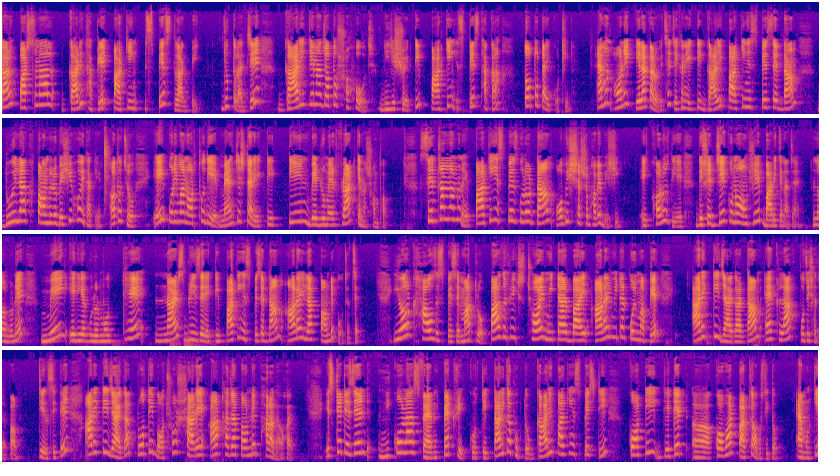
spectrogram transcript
কারও পার্সোনাল গাড়ি থাকলে পার্কিং স্পেস লাগবেই। যুক্তরাজ্যে গাড়ি কেনা যত সহজ, নিজস্ব একটি পার্কিং স্পেস থাকা ততটাই কঠিন। এমন অনেক এলাকা রয়েছে যেখানে একটি গাড়ি পার্কিং স্পেসের দাম দুই লাখ পাউন্ডেরও বেশি হয়ে থাকে। অথচ এই পরিমাণ অর্থ দিয়ে ম্যানচেস্টারে একটি তিন বেডরুমের ফ্ল্যাট কেনা সম্ভব। সেন্ট্রাল লন্ডনে পার্কিং স্পেসগুলোর দাম অবিশ্বাস্যভাবে বেশি। এই খরচ দিয়ে দেশের যে কোনো অংশে বাড়ি কেনা যায়। লন্ডনের মেইন এরিয়াগুলোর মধ্যে নার্স ব্রিজের একটি পার্কিং স্পেসের দাম আড়াই লাখ পাউন্ডে পৌঁছেছে। ইয়র্ক হাউস স্পেসে মাত্র পাঁচ দশমিক ছয় মিটার বাই আড়াই মিটার পরিমাপের আরেকটি জায়গার দাম এক লাখ পঁচিশ হাজার পাউন্ড। চেলসিতে আরেকটি জায়গা প্রতি বছর সাড়ে আট হাজার পাউন্ডে ভাড়া দেওয়া হয়। Estate agent Nicholas Van Patrick কর্তৃক তালিকাভুক্ত গাড়ি পার্কিং স্পেসটি কটি গেটেড কভার্ড পার্কে অবস্থিত? এমনকি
